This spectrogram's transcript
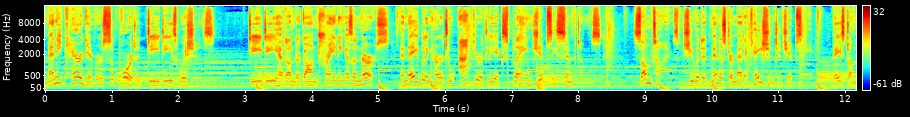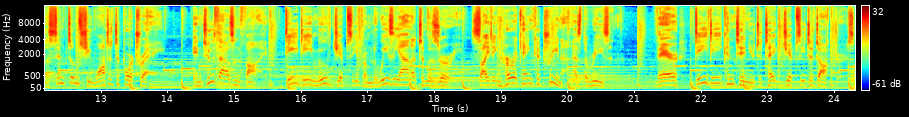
many caregivers supported Dee Dee's wishes. Dee Dee had undergone training as a nurse, enabling her to accurately explain Gypsy's symptoms. Sometimes she would administer medication to Gypsy based on the symptoms she wanted to portray. In 2005, Dee Dee moved Gypsy from Louisiana to Missouri, citing Hurricane Katrina as the reason. There, Dee continued to take Gypsy to doctors,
